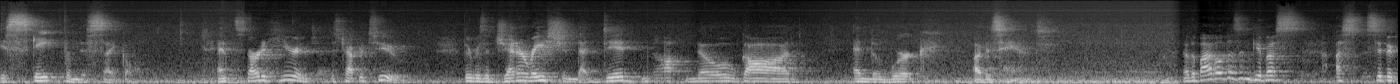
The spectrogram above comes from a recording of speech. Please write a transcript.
escape from this cycle. And it started here in Genesis chapter 2 there was a generation that did not know God and the work of his hand. Now, the Bible doesn't give us a specific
